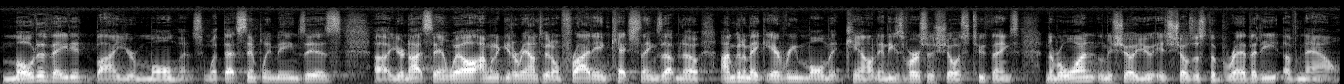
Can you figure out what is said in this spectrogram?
Motivated by your moments. And what that simply means is uh, you're not saying, well, I'm going to get around to it on Friday and catch things up. No, I'm going to make every moment count. And these verses show us two things. Number one, let me show you, it shows us the brevity of now.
